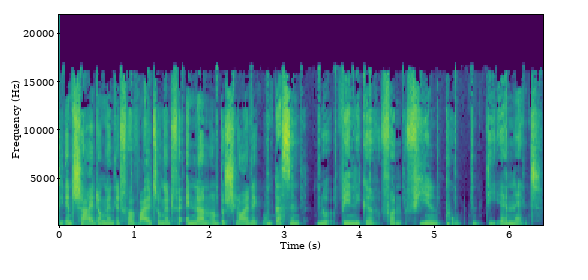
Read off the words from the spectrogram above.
die Entscheidungen in Verwaltungen verändern und beschleunigen. Und das sind nur wenige von vielen Punkten, die er nennt.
